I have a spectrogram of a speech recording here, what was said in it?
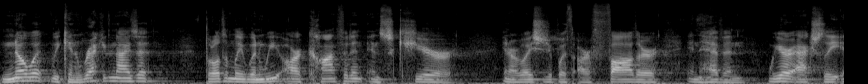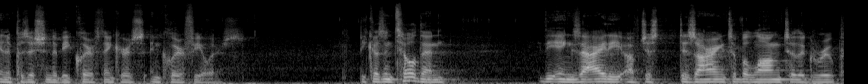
know it, we can recognize it, but ultimately, when we are confident and secure in our relationship with our Father in heaven, we are actually in a position to be clear thinkers and clear feelers. Because until then, the anxiety of just desiring to belong to the group,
